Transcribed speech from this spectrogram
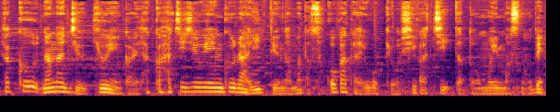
179円から180円ぐらいっていうのはまた底堅い動きをしがちだと思いますので、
